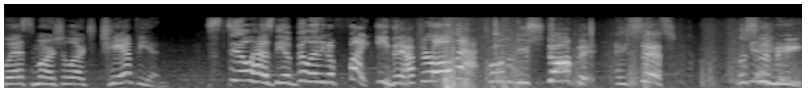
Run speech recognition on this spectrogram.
U.S. martial arts champion. Still has the ability to fight even after all that. Both of you stop it! Hey, sis! Listen to me!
